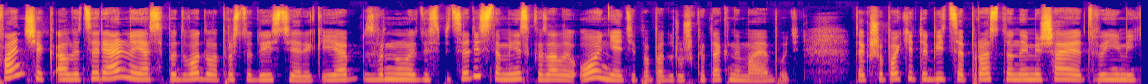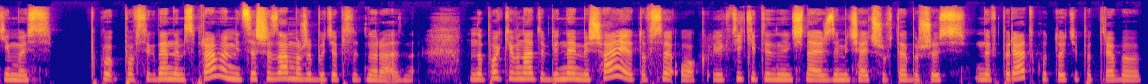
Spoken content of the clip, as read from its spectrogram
фанчик, але це реально я себе доводила просто до істерики. І я звернулася до спеціаліста, мені сказали, о, ні, типа, подружка, так не має бути. Так що, поки тобі це просто не мішає твоїм якимось. По- Повсякденним справам, і це шиза може бути абсолютно різна. Але поки вона тобі не мішає, то все ок. Як тільки ти починаєш замічати, що в тебе щось не в порядку, то типу, треба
